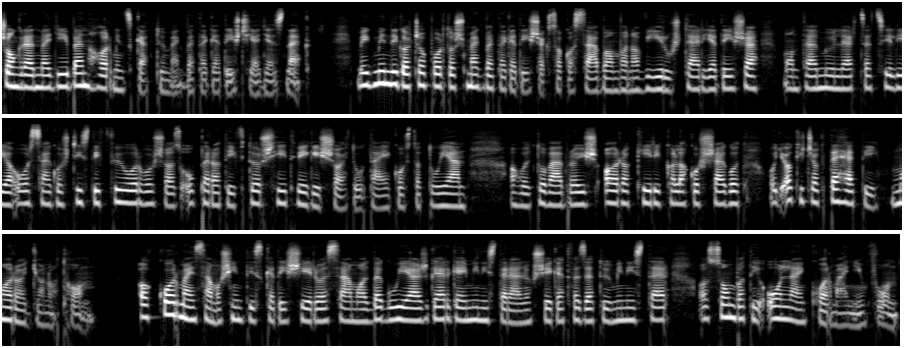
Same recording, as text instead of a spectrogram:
Csongrád megyében 32 megbetegedést jegyeznek. Még mindig a csoportos megbetegedések szakaszában van a vírus terjedése, mondta el Müller Cecília országos tiszti főorvosa az operatív törzs hétvégi sajtótájékoztatóján, ahol továbbra is arra kérik a lakosságot, hogy aki csak teheti, maradjon otthon. A kormány számos intézkedéséről számolt be Gulyás Gergely miniszterelnökséget vezető miniszter a szombati online kormányinfon.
